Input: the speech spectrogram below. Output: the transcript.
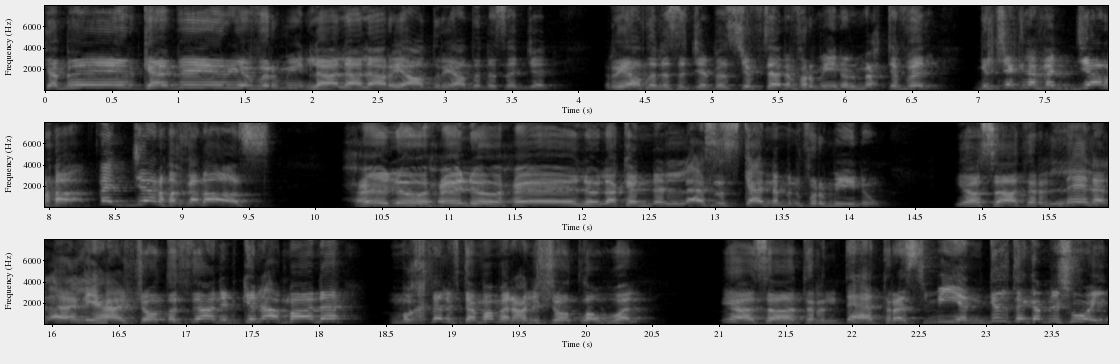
كبير كبير يا فرمينو لا لا لا رياض رياض اللي سجل. رياض اللي سجل. بس شفت أنا فرمينو المحتفل؟ قلت شكله فجرها. فجرها خلاص. حلو حلو حلو. لكن الأسس كان من فرمينو يا ساتر. الليلة الأهلي ها الشوط الثاني بكل أمانة مختلف تماما عن الشوط الأول. يا ساتر انتهت رسميا. قلتها قبل شوي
